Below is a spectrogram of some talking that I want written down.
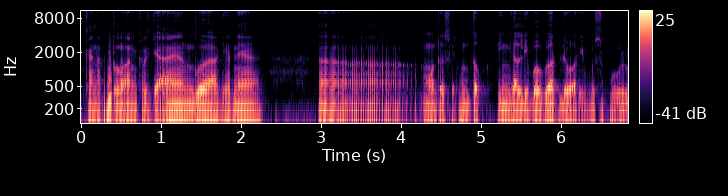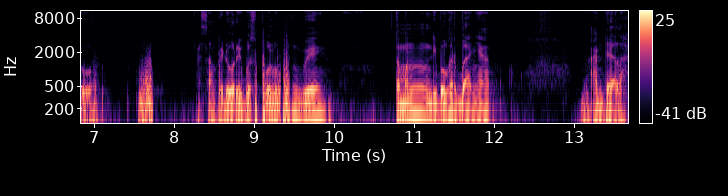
karena keperluan kerjaan gue akhirnya uh, mutusin untuk tinggal di Bogor 2010 sampai 2010 pun gue temen di Bogor banyak ada lah.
